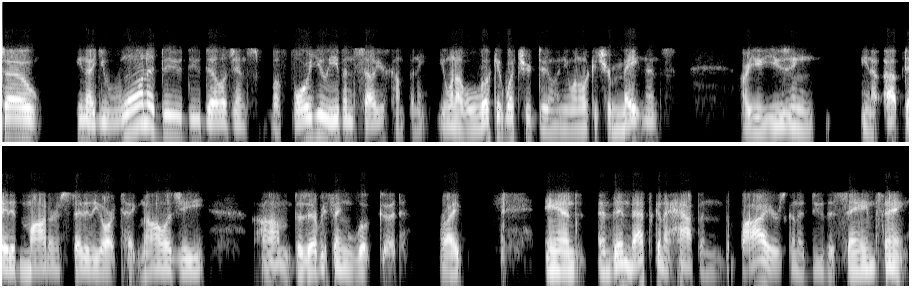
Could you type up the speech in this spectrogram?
So you know you want to do due diligence before you even sell your company. You want to look at what you're doing. You want to look at your maintenance. Are you using you know updated, modern, state of the art technology? Um, does everything look good, right? And and then that's going to happen. The buyer is going to do the same thing.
